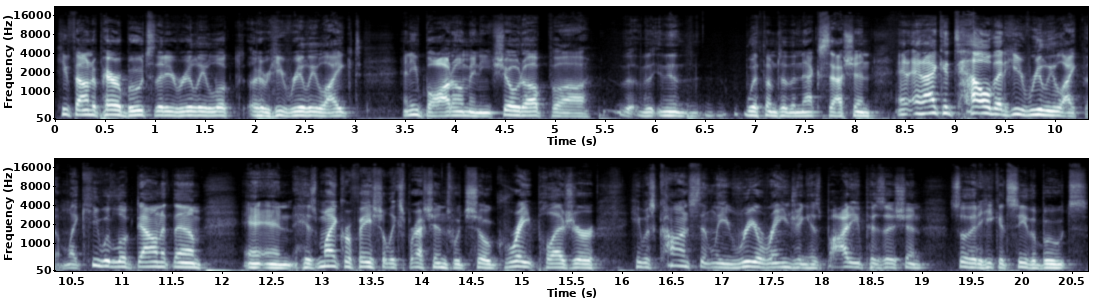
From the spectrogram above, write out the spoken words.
he found a pair of boots that he really looked, or he really liked, and he bought them. And he showed up uh, the, the, with them to the next session, and and I could tell that he really liked them. Like he would look down at them, and, and his microfacial expressions would show great pleasure he was constantly rearranging his body position so that he could see the boots.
